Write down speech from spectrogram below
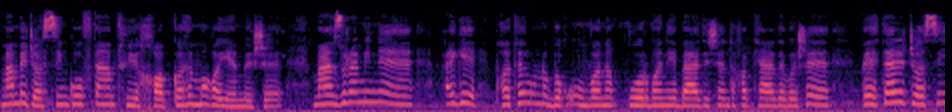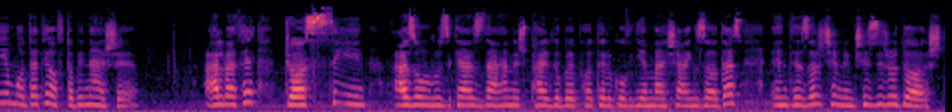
من به جاستین گفتم توی خوابگاه ما قایم بشه. منظورم اینه اگه پاتر اونو به عنوان قربانی بعدیش انتخاب کرده باشه بهتر جاستین یه مدتی آفتابی نشه. البته جاستین از اون روزی که از دهنش پرید و به پاتر گفت یه مشنگ زاده است انتظار چنین چیزی رو داشت.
